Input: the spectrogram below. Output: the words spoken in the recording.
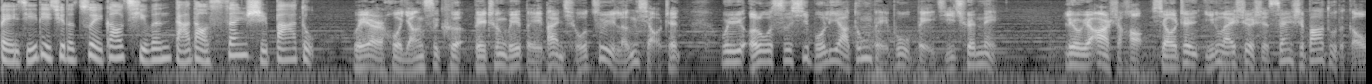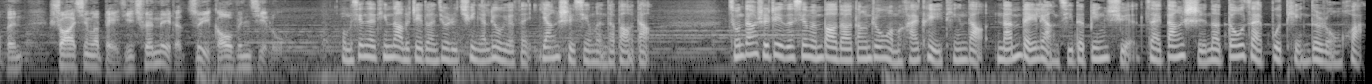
北极地区的最高气温达到三十八度。维尔霍扬斯克被称为北半球最冷小镇，位于俄罗斯西伯利亚东北部北极圈内。六月二十号，小镇迎来摄氏三十八度的高温，刷新了北极圈内的最高温记录。我们现在听到的这段就是去年六月份央视新闻的报道。从当时这则新闻报道当中，我们还可以听到南北两极的冰雪在当时呢都在不停的融化，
